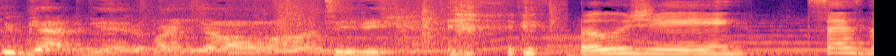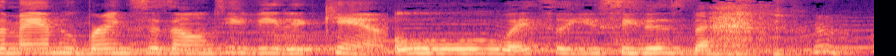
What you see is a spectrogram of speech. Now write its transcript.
You got to be able to bring your own uh, TV. Bougie. Says the man who brings his own TV to camp. Ooh, wait till you see this bathroom.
